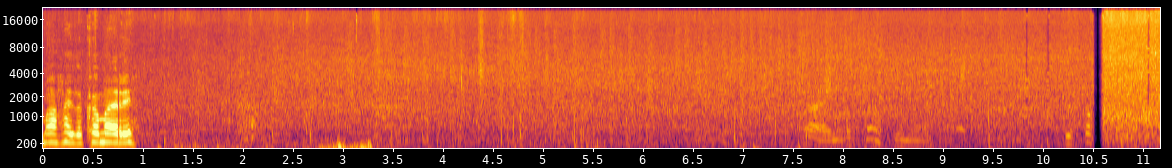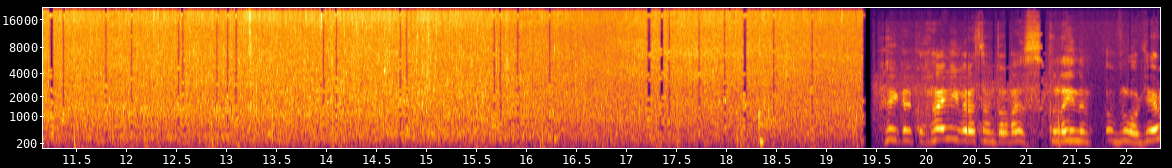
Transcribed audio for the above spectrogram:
Machaj do kamery. Hejka kochani, wracam do Was z kolejnym vlogiem.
